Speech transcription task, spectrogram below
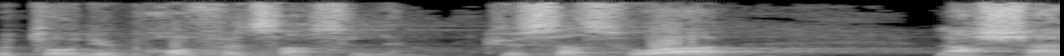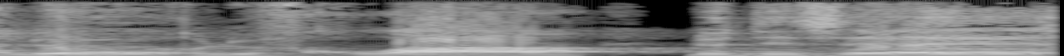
autour du prophète sallam. Que ce soit la chaleur, le froid, le désert,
